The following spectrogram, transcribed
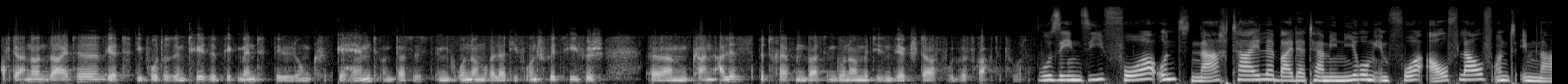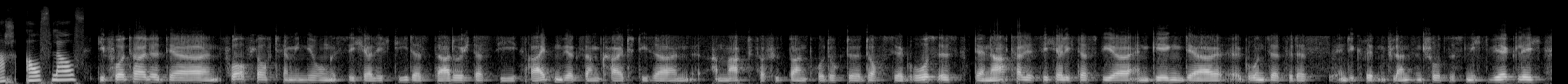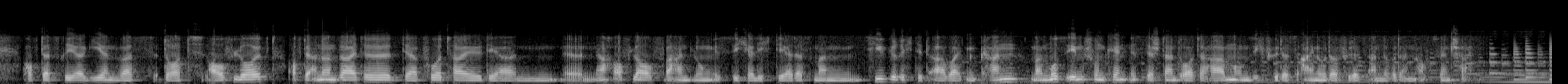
Auf der anderen Seite wird die Photosynthese-Pigmentbildung gehemmt und das ist im Grunde genommen relativ unspezifisch, ähm, kann alles betreffen, was im Grunde genommen mit diesem Wirkstoff befrachtet wurde. Wo sehen Sie Vor- und Nachteile bei der Terminierung im Vorauflauf und im Nachauflauf? Die Vorteile der Vorauflaufterminierung ist sicherlich die, dass dadurch, dass die Breitenwirksamkeit dieser am Markt verfügbaren Produkte doch sehr groß ist. Der Nachteil ist sicherlich, dass wir entgegen der Grundsätze des integrierten Pflanzenschutzes nicht wirklich auf das reagieren, was dort aufläuft. Auf der anderen Seite der Vorteil der äh, Nachauflaufbehandlung ist sicherlich der, dass man zielgerichtet arbeiten kann. Man muss eben schon Kenntnis der Standorte haben, um sich für das eine oder für das andere dann auch zu entscheiden.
